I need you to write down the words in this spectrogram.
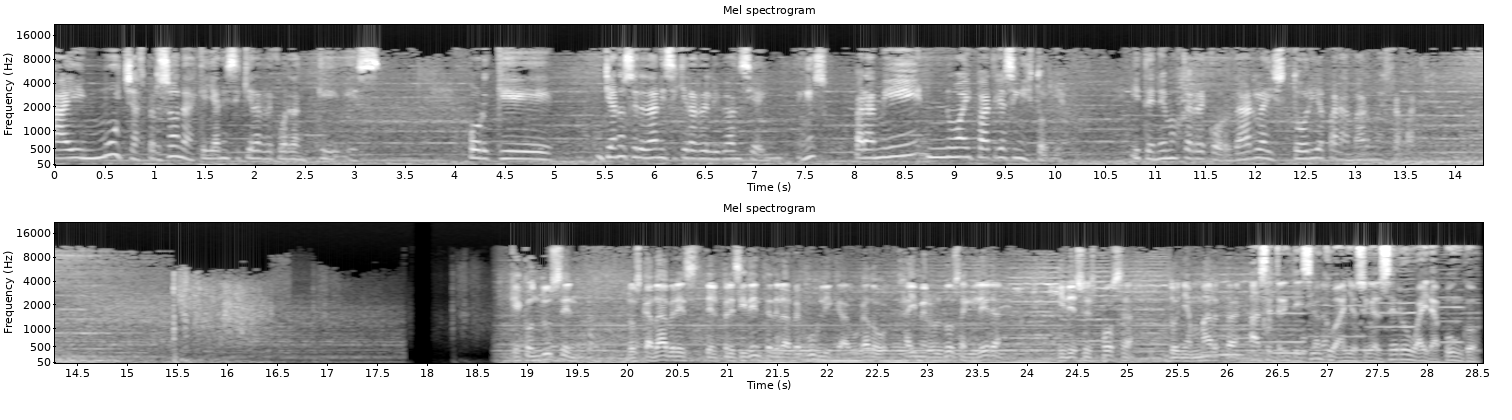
hay muchas personas que ya ni siquiera recuerdan qué es, porque ya no se le da ni siquiera relevancia en, en eso. Para mí no hay patria sin historia y tenemos que recordar la historia para amar nuestra patria. Que conducen los cadáveres del presidente de la República, abogado Jaime Roldós Aguilera, y de su esposa, doña Marta. Hace 35 años en el Cerro Guairapungo,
